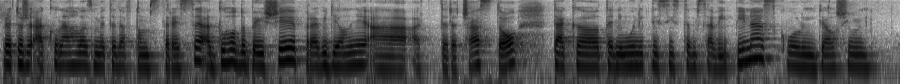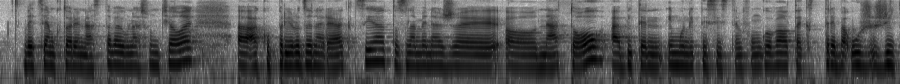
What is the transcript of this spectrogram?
pretože ako náhle sme teda v tom strese a dlhodobejšie, pravidelne a, a teda často, tak e, ten imunitný systém sa vypína kvôli ďalším veciam, ktoré nastávajú v našom tele ako prirodzená reakcia. To znamená, že na to, aby ten imunitný systém fungoval, tak treba už žiť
